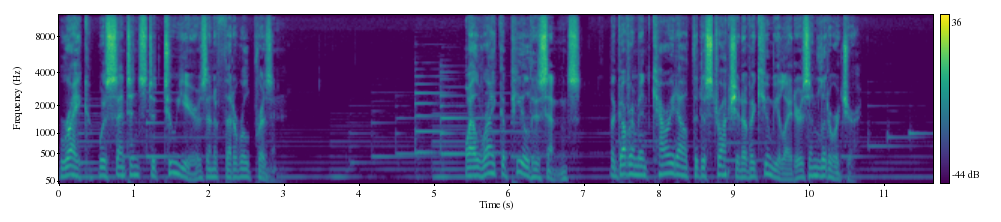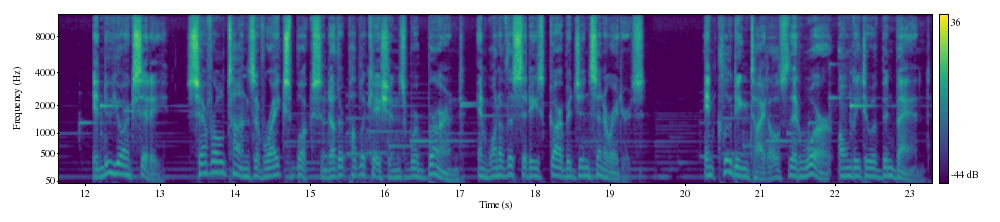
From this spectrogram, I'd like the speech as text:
Reich was sentenced to two years in a federal prison. While Reich appealed his sentence, the government carried out the destruction of accumulators and literature. In New York City, several tons of Reich's books and other publications were burned in one of the city's garbage incinerators, including titles that were only to have been banned.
